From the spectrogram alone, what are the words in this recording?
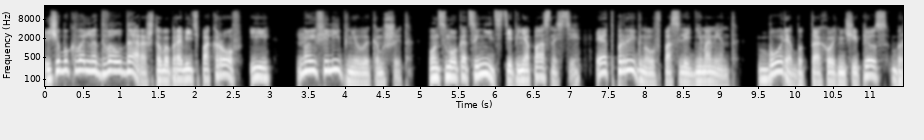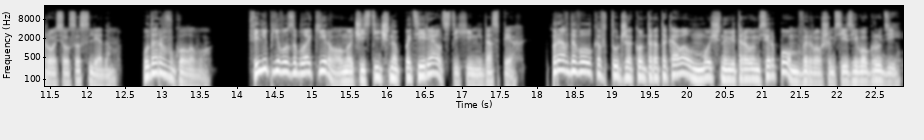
Еще буквально два удара, чтобы пробить покров, и... Но и Филипп не лыком шит. Он смог оценить степень опасности и отпрыгнул в последний момент. Боря, будто охотничий пес, бросился следом. Удар в голову. Филипп его заблокировал, но частично потерял стихийный доспех. Правда, Волков тут же контратаковал мощным ветровым серпом, вырвавшимся из его груди,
